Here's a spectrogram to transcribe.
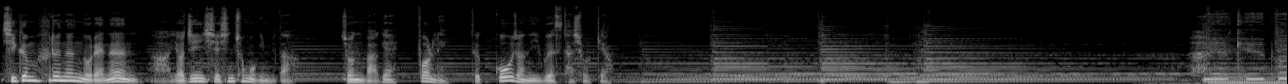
지금 흐르는 노래는 아, 여진 씨의 신청곡입니다. 존 박의 Falling 듣고 저는 2부에서 다시 올게요. 하얗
